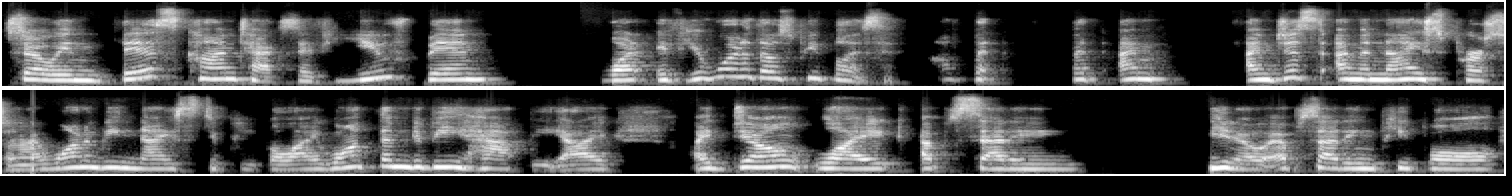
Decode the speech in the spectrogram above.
So in this context, if you've been what if you're one of those people that said, "Oh, but but I'm I'm just I'm a nice person. I want to be nice to people. I want them to be happy. I I don't like upsetting you know, upsetting people.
